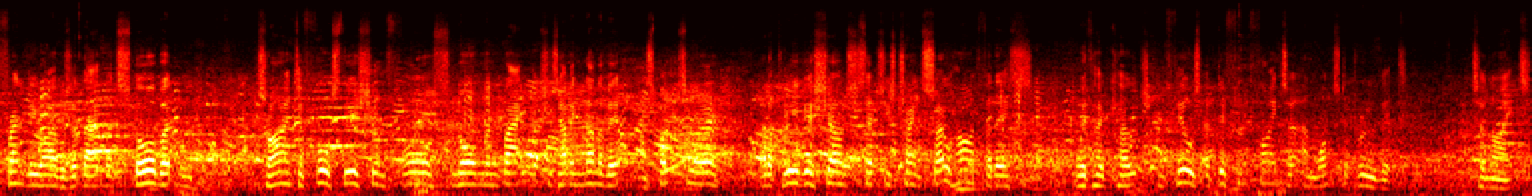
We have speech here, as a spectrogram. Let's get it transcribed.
friendly rivals at that, but Storebraten trying to force the issue and force Norman back, but she's having none of it. I spoke to her at a previous show and she said she's trained so hard for this with her coach and feels a different fighter and wants to prove it tonight.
